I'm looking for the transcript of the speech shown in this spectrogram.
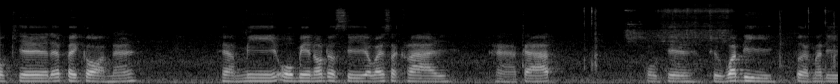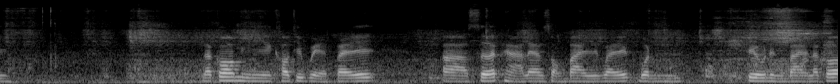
โอเคได้ไปก่อนนะ แถมมีโอเมนอตซีเอาไว้สครายหาการ์ด โอเค ถือว่าดีเปิดมาดี แล้วก็มี cultivate ไว้เซิร์ชหาแลนสองใบไว้บนฟิลหนึ่งใบ แล้วก็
